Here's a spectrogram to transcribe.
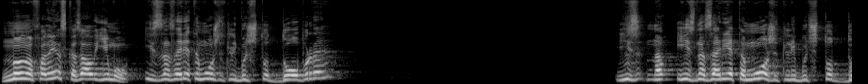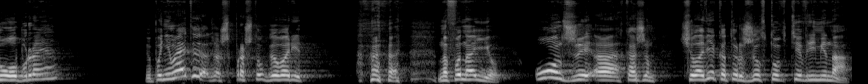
Но Нафанаил сказал ему, из Назарета может ли быть что доброе? Из, из Назарета может ли быть что доброе? Вы понимаете, про что говорит Нафанаил? Он же, а, скажем, человек, который жил в те времена.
